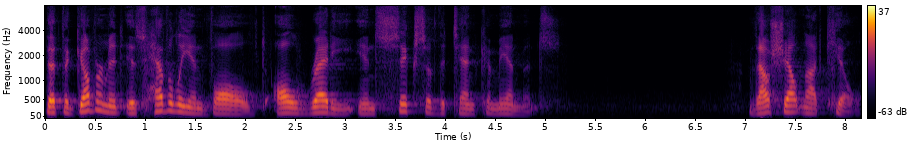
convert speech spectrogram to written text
that the government is heavily involved already in six of the Ten Commandments. Thou shalt not kill.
